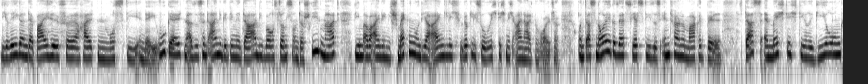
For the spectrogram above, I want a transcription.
die Regeln der Beihilfe halten muss, die in der EU gelten. Also es sind einige Dinge da, die Boris Johnson unterschrieben hat, die ihm aber eigentlich nicht schmecken und die er eigentlich wirklich so richtig nicht einhalten wollte. Und das neue Gesetz jetzt, dieses Internal Market Bill, das ermächtigt die Regierung,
